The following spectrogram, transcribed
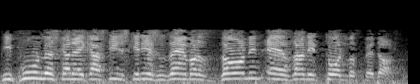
Pi pune çka na i ka shti shke në zemër zonin e ezanit tonë më s'pe dash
